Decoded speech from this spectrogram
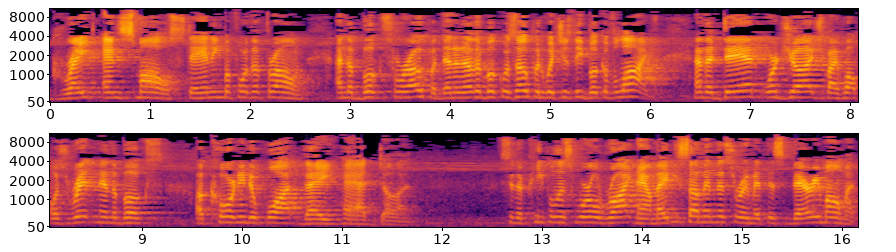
great and small, standing before the throne, and the books were opened. Then another book was opened, which is the book of life. And the dead were judged by what was written in the books according to what they had done. See, there are people in this world right now, maybe some in this room at this very moment,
